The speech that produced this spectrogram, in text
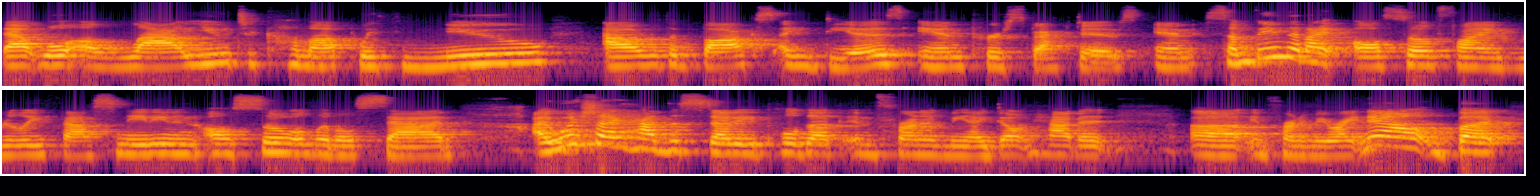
that will allow you to come up with new out of the box ideas and perspectives. And something that I also find really fascinating and also a little sad. I wish I had the study pulled up in front of me. I don't have it uh, in front of me right now, but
